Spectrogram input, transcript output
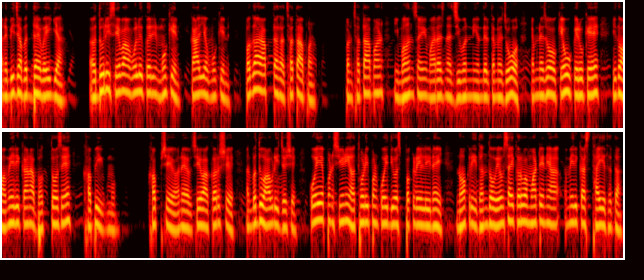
અને બીજા બધાએ વહી ગયા. અધૂરી સેવા ઓલી કરીને મૂકીને, કાર્ય મૂકીને પગાર આપતા હતા, છતાં પણ. પણ છતાં પણ એ મહંત મહારાજના જીવનની અંદર તમે જુઓ, એમને જુઓ કેવું કર્યું કે એ તો અમેરિકાના ભક્તો છે, ખપી ખપશે અને સેવા કરશે અને બધું આવડી જશે. કોઈએ પણ સીણી હથોડી પણ કોઈ દિવસ પકડેલી નહીં. નોકરી, ધંધો, વ્યવસાય કરવા માટેને આ અમેરિકા સ્થાયી થતા.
